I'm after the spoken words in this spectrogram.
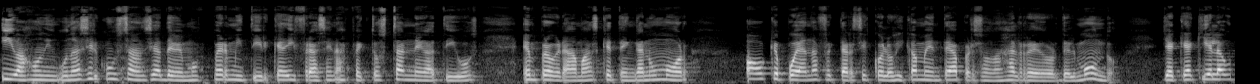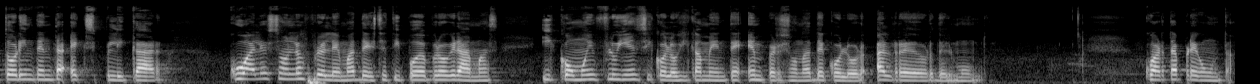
y bajo ninguna circunstancia debemos permitir que disfracen aspectos tan negativos en programas que tengan humor o que puedan afectar psicológicamente a personas alrededor del mundo, ya que aquí el autor intenta explicar cuáles son los problemas de este tipo de programas y cómo influyen psicológicamente en personas de color alrededor del mundo. Cuarta pregunta.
